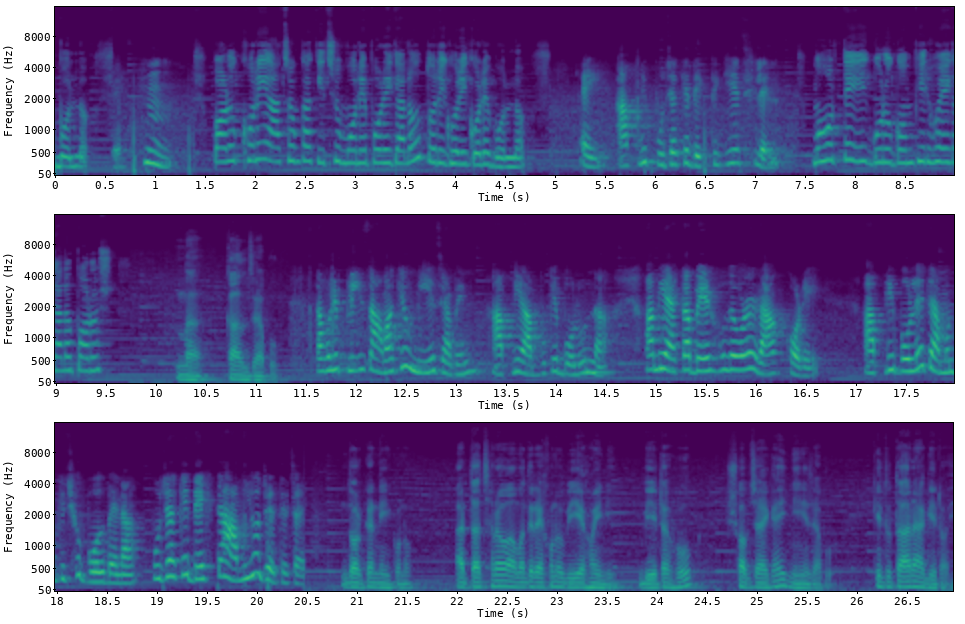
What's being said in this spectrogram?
বলল হুম। পরক্ষণেই আচমকা কিছু মনে পড়ে গেল তড়িঘড়ি করে বলল এই আপনি পূজাকে দেখতে গিয়েছিলেন? মুহূর্তেই গুরু গম্ভীর হয়ে গেল পরশ। না কাল যাব। তাহলে প্লিজ আমাকেও নিয়ে যাবেন। আপনি আব্বুকে বলুন না আমি একা বের হলে ওরা রাগ করে। আপনি বললে তেমন কিছু বলবে না। পূজাকে দেখতে আমিও যেতে চাই। দরকার নেই কোনো। আর তাছাড়াও আমাদের এখনও বিয়ে হয়নি। বিয়েটা হোক সব জায়গায় নিয়ে যাব। কিন্তু তার আগে নয়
